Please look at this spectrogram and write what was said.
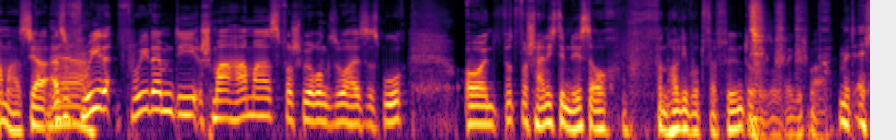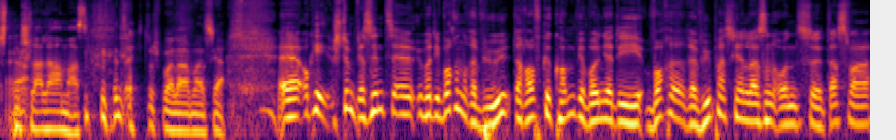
Schmahamas, ja. Also Ja. Freedom, Freedom, die Schmahamas-Verschwörung, so heißt das Buch. Und wird wahrscheinlich demnächst auch von Hollywood verfilmt oder so, denke ich mal. Mit echten Schlalamas. Mit echten Schmalamas, ja. Äh, okay, stimmt. Wir sind äh, über die Wochenrevue darauf gekommen. Wir wollen ja die Woche Revue passieren lassen und äh, das war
